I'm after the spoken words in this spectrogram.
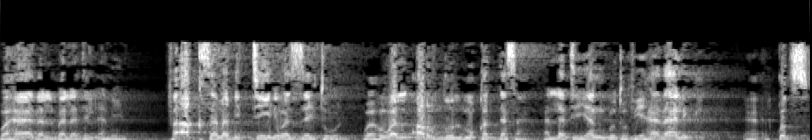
وهذا البلد الأمين. فأقسم بالتين والزيتون وهو الأرض المقدسة التي ينبت فيها ذلك. القدس.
